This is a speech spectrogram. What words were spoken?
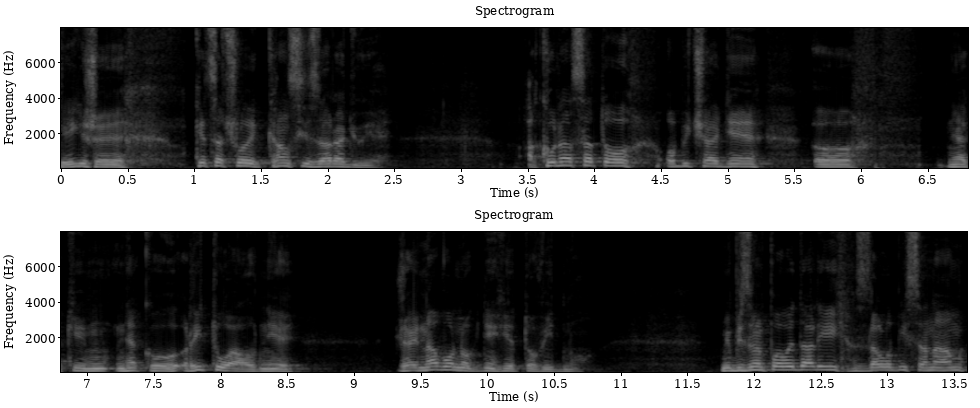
je, že keď sa človek kam si zaraďuje a koná sa to obyčajne e, nejakým, nejako rituálne, že aj navonok nech je to vidno. My by sme povedali, zdalo by sa nám,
